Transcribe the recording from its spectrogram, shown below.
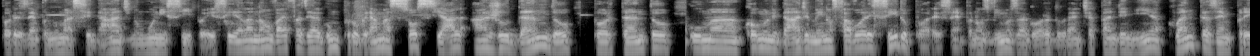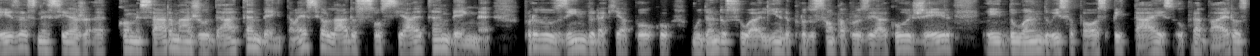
por exemplo, numa cidade, num município, e se ela não vai fazer algum programa social ajudando, portanto, uma comunidade menos favorecida, por exemplo. Nós vimos agora durante a pandemia quantas empresas nesse, eh, começaram a ajudar também. Então, esse é o lado social também, né? Produzindo daqui a pouco, mudando sua linha de produção para produzir álcool gel e doando isso para hospitais ou para bairros,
